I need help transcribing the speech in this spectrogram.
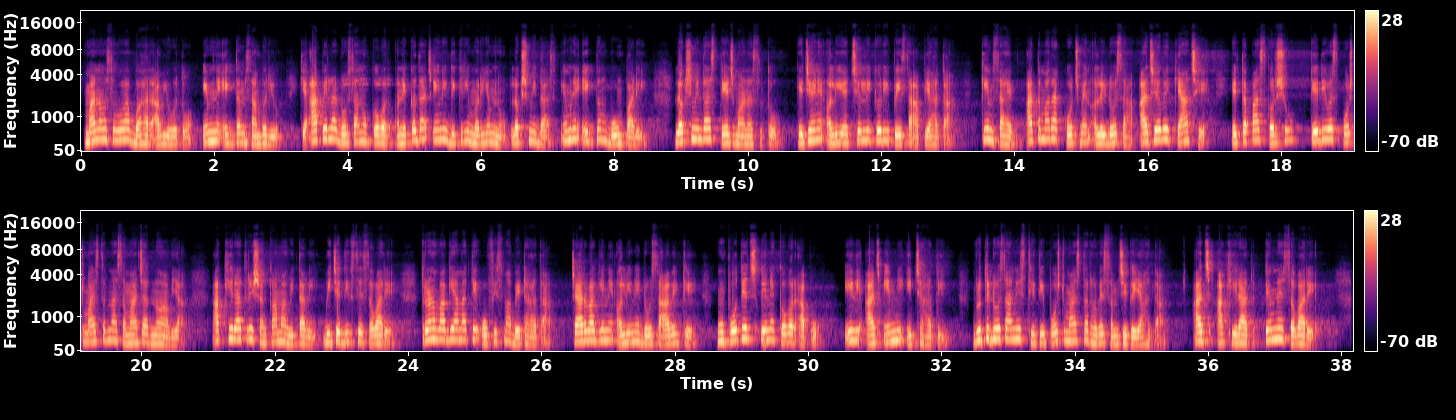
માનવ સ્વભાવ બહાર આવ્યો હતો. એમને એકદમ સાંભળ્યું કે આ પેલા ડોસાનું કવર અને કદાચ એની દીકરી મરિયમનું લક્ષ્મીદાસ એમણે એકદમ બૂમ પાડી. લક્ષ્મીદાસ તે જ માણસ હતો કે જેણે અલીએ છેલ્લી ઘડી પૈસા આપ્યા હતા. કેમ સાહેબ, આ તમારા કોચમેન અલી ડોસા આજે હવે ક્યાં છે? એ તપાસ કરશું? તે દિવસ પોસ્ટમાસ્ટરના સમાચાર ન આવ્યા. આખી રાત્રે શંકામાં વિતાવી બીજે દિવસે સવારે ત્રણ વાગ્યામાં તે ઓફિસમાં બેઠા હતા. ચાર વાગીને અલીને ડોસા આવે કે હું પોતે જ તેને કવર આપું એવી આજ એમની ઈચ્છા હતી. વૃદ્ધ ડોસાની સ્થિતિ પોસ્ટમાસ્ટર હવે સમજી ગયા હતા. આજ આખી રાત તેમણે સવારે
